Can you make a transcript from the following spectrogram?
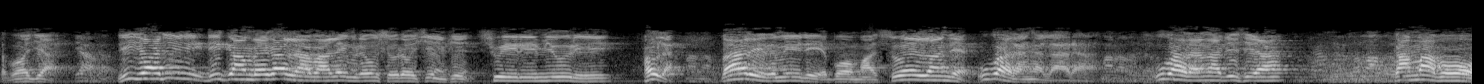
သဘောကျရပါဒီဇာတိဒီကံဘယ်ကလာပါလိမ့်မလို့ဆိုတော့ရှင်းဖြင့်ရွှေတွေမျိုးတွေ ဟုတ်လားသားတွေသမီးတွေအပေါ်မှာဆွဲလွမ်းတဲ့ဥပါဒံကလာတာမှန်ပါပါဥပါဒနာပြည့်စရာကမ္မဘော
